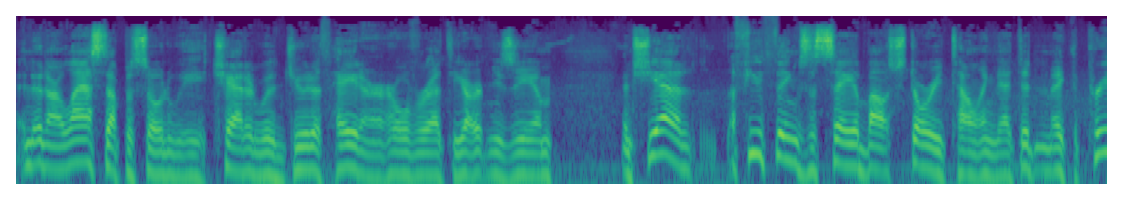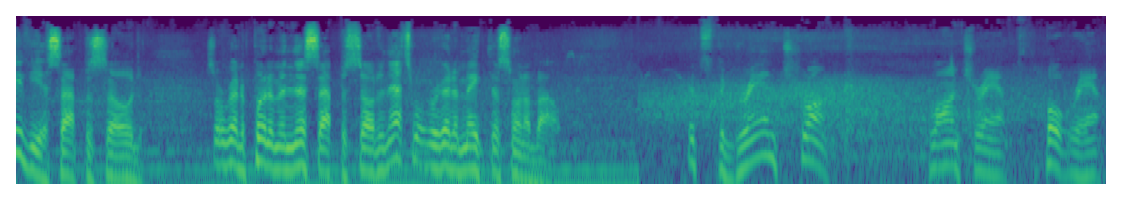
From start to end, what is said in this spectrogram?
And in our last episode, we chatted with Judith Hayner over at the Art Museum, and she had a few things to say about storytelling that didn't make the previous episode. So we're going to put them in this episode, and that's what we're going to make this one about. It's the Grand Trunk launch ramp, boat ramp.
